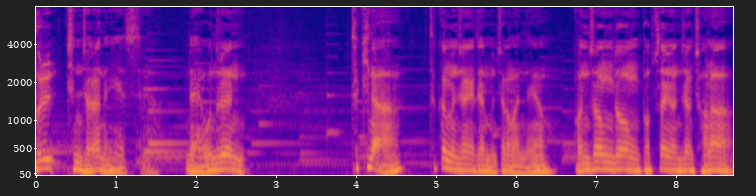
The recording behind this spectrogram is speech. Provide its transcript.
불친절한 AS. 네, 오늘은 특히나 특검 연장에 대한 문자가 많네요. 권성동 법사위원장 전화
